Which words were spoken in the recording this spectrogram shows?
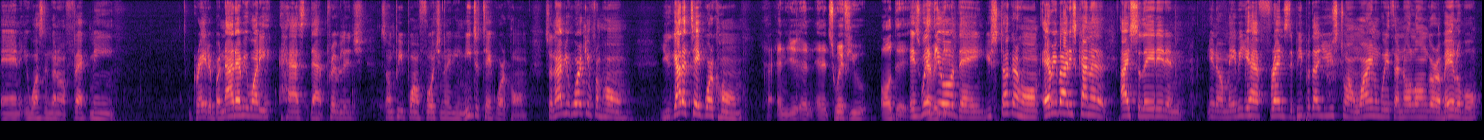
and it wasn't gonna affect me greater. But not everybody has that privilege. Some people, unfortunately, need to take work home. So now, if you're working from home, you gotta take work home. And you and, and it's with you all day. It's with you all day. You're stuck at home. Everybody's kind of isolated, and you know maybe you have friends. The people that you used to unwind with are no longer available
